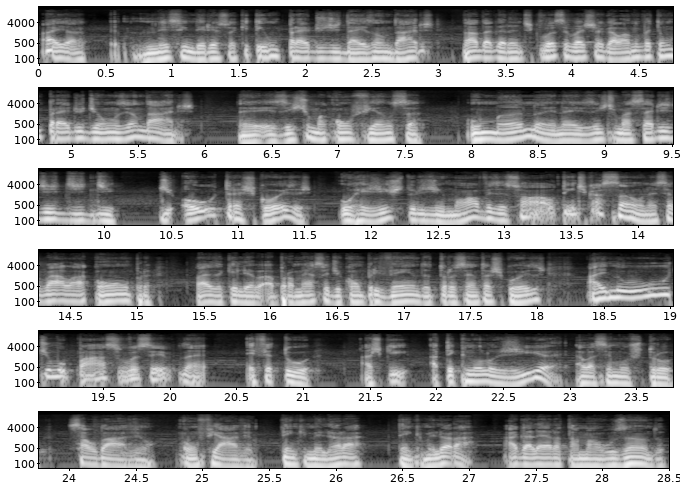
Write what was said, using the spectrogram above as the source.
Aí, nesse endereço aqui tem um prédio de 10 andares, nada garante que você vai chegar lá não vai ter um prédio de 11 andares. É, existe uma confiança humana, né? Existe uma série de, de, de, de outras coisas. O registro de imóveis é só autenticação, né? Você vai lá, compra, faz aquele, a promessa de compra e venda, trocentas coisas. Aí no último passo você né, efetua. Acho que a tecnologia, ela se mostrou saudável, confiável. Tem que melhorar? Tem que melhorar. A galera tá mal usando?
